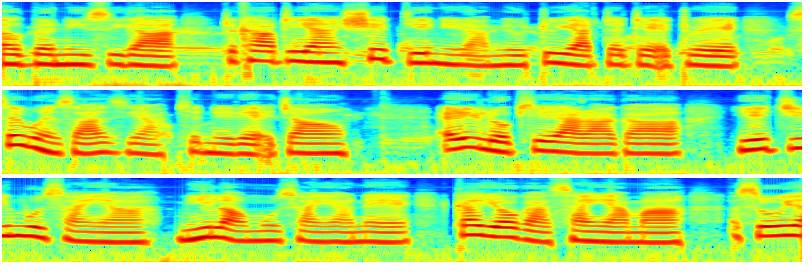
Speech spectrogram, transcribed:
Albanese ကတခါတရံရှေ့ပြေးနေတာမျိုးတွေ့ရတတ်တဲ့အတွက်စိတ်ဝင်စားစရာဖြစ်နေတဲ့အကြောင်းအဲ့ဒီလိုဖြစ်ရတာကရေကြီးမှုဆိုင်ရာမီးလောင်မှုဆိုင်ရာနဲ့ကပ်ရောဂါဆိုင်ရာမှာအစိုးရ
